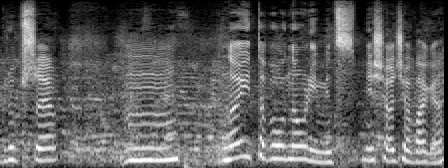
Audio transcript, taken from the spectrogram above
grubszy. Mm, no i to był no limits, jeśli chodzi o wagę.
